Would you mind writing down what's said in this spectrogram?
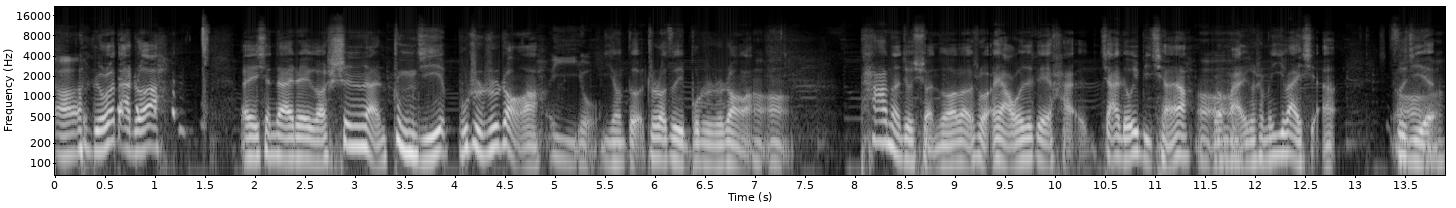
啊，比如说大哲啊，哎，现在这个身染重疾不治之症啊，哎呦，已经得知道自己不治之症了。啊啊，他呢就选择了说，哎呀，我得给孩家里留一笔钱啊，哦哦说买一个什么意外险，自己哦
